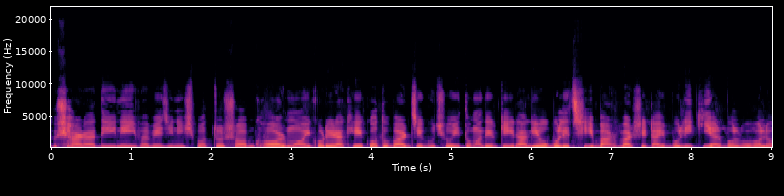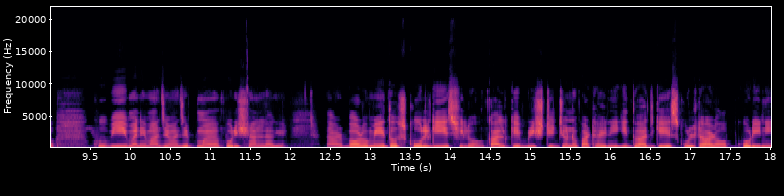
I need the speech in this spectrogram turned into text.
তো সারা দিন এইভাবে জিনিসপত্র সব ঘরময় করে রাখে। কতবার যে গুছোই তোমাদেরকে এর আগেও বলেছি, বারবার সেটাই বলি। কি আর বলব বলো? খুবই মানে মাঝে মাঝে পরিশান লাগে। আর বড় মেয়ে তো স্কুল গিয়েছিল, কালকে বৃষ্টির জন্য পাঠায়নি, কিন্তু আজকে স্কুলটা আর অফ করিনি।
